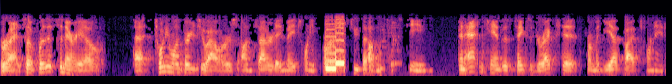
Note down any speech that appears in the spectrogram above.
Right, so for this scenario, at 2132 hours on Saturday, May 21st, 2016, Manhattan, Kansas takes a direct hit from an EF5 tornado.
